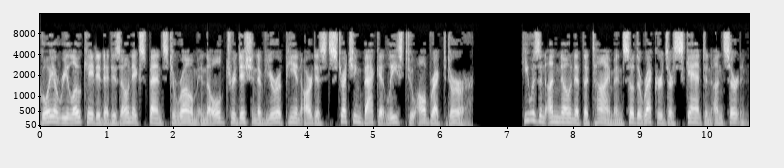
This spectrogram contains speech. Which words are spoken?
Goya relocated at his own expense to Rome in the old tradition of European artists stretching back at least to Albrecht Dürer. He was an unknown at the time and so the records are scant and uncertain.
